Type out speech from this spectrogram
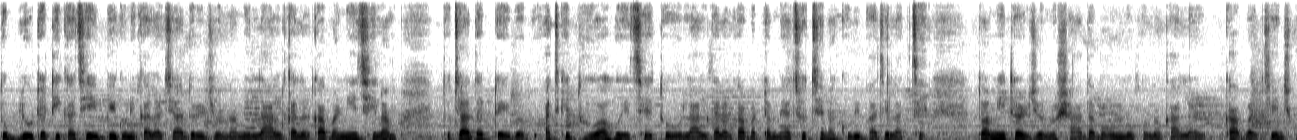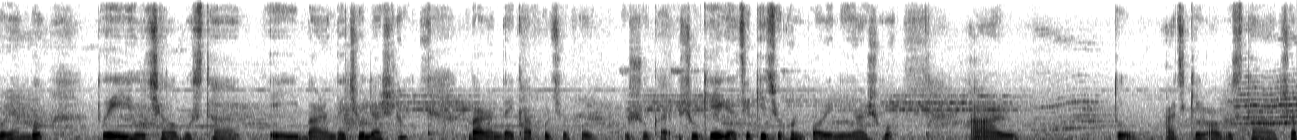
তো ব্লুটা ঠিক আছে, এই বেগুনি কালার চাদরের জন্য আমি লাল কালার কাবার নিয়েছিলাম। তো চাদরটা এইভাবে আজকে ধোয়া হয়েছে, তো লাল কালার কাবারটা ম্যাচ হচ্ছে না, খুবই বাজে লাগছে। তো আমি এটার জন্য সাদা বা অন্য কোনো কালার কাবার চেঞ্জ করে আনব। তো এই হচ্ছে অবস্থা, এই বারান্দায় চলে আসলাম। বারান্দায় কাপড় চোপড় শুকা, শুকিয়ে গেছে, কিছুক্ষণ পরে নিয়ে আসব। আর তো আজকের অবস্থা সব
